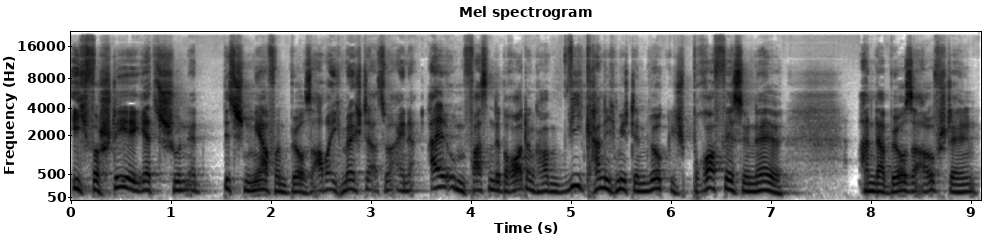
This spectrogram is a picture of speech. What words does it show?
ich verstehe jetzt schon ein bisschen mehr von Börse, aber ich möchte also eine allumfassende Beratung haben. Wie kann ich mich denn wirklich professionell an der Börse aufstellen?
